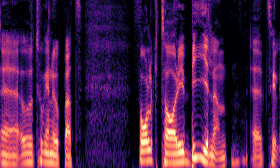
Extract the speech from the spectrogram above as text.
Eh, och då tog han upp att folk tar ju bilen till,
